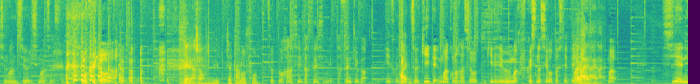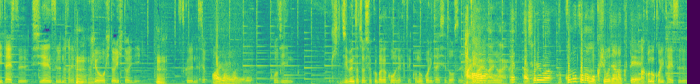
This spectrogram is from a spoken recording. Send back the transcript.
四万十より四万十ですね。目標が。やりましょう。めっちゃ楽しそう。ちょっとお話脱線してもいい脱線っていうかいいですか、はい。じちょっと聞いて、まあ、この話を聞いて自分まあ福祉の仕事してて、はい。はいはいはい。まあ、支援に対する支援する中で目標を一人一人にうん。作るんですよ、はいはいはい。個人自分たちの職場がこうじゃなくてこの子に対してどうするはいはいはいはい。えあそれはこの子の目標じゃなくて？あこの子に対する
